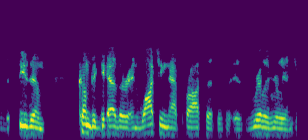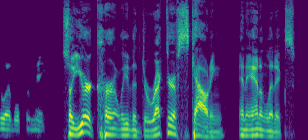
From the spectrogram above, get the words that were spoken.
and to see them come together and watching that process is, is really, really enjoyable for me. So you're currently the director of scouting and analytics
